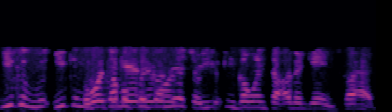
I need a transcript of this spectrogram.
you can you can double click on this or you can go into other games. Go ahead.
